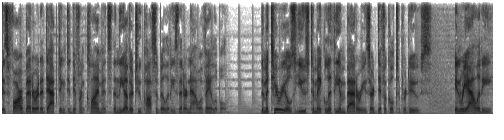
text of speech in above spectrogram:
is far better at adapting to different climates than the other two possibilities that are now available. The materials used to make lithium batteries are difficult to produce. In reality,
